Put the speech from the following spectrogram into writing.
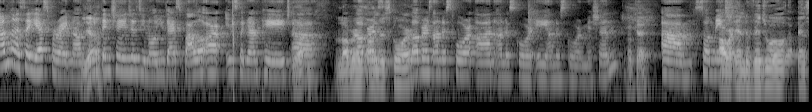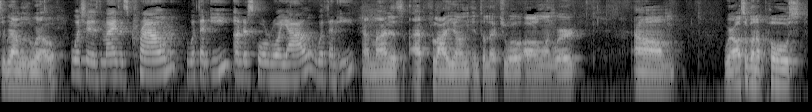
I'm gonna say yes for right now. If yeah. anything changes, you know, you guys follow our Instagram page. Yep. Uh, lovers, lovers, underscore lovers underscore on underscore a underscore mission. Okay. Um. So make our sure, individual Instagrams as well. Which is mine is crown with an e underscore royale with an e. And mine is at fly young intellectual all one word. Um we're also going to post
